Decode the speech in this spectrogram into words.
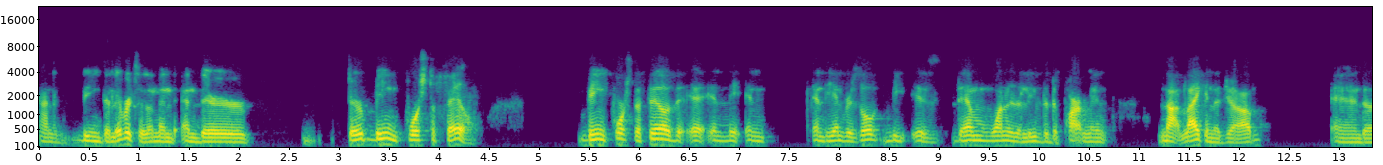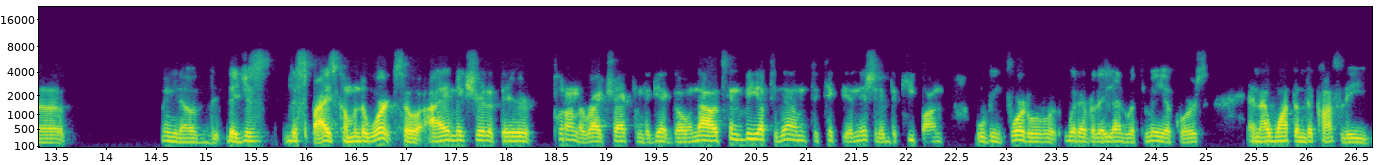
kind of being delivered to them and and they're they're being forced to fail. Being forced to fail in the in and the end result be, is them wanting to leave the department not liking the job. And uh you know they just despise coming to work. So i make sure that they're put on the right track from the get-go. Now it's going to be up to them to take the initiative to keep on moving forward with whatever they learned with me of course. And i want them to constantly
